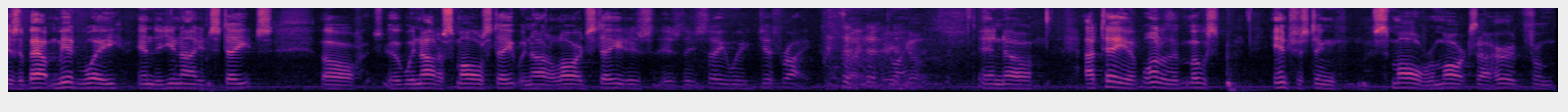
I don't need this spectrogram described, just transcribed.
is about midway in the United States. Uh, We're not a small state, we're not a large state, as, as they say, we're just right. And uh, I tell you, one of the most interesting small remarks I heard from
